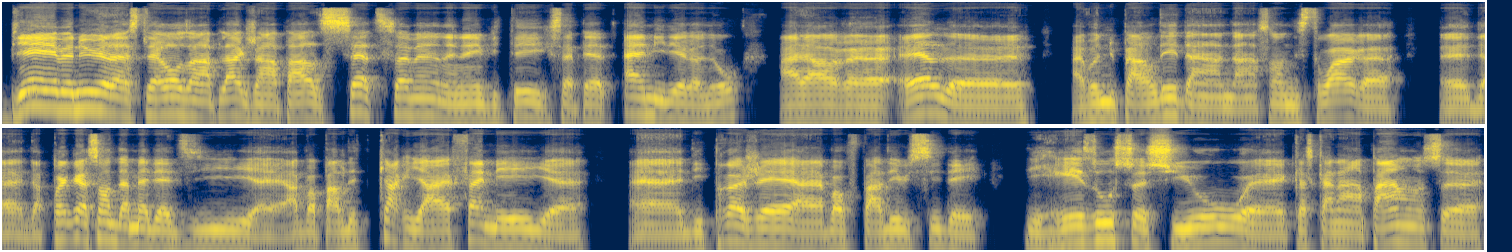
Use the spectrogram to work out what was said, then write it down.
Bienvenue à la sclérose en plaques. J'en parle cette semaine un invité qui s'appelle Amélie Renault. Alors, euh, elle, euh, elle va nous parler dans, son histoire euh, de, la progression de la maladie. elle va parler de carrière, famille, des projets. Elle va vous parler aussi des, réseaux sociaux, qu'est-ce qu'elle en pense. elle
